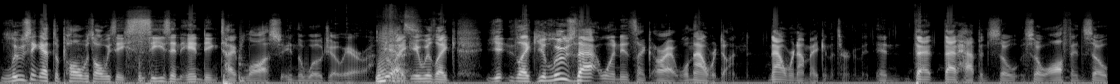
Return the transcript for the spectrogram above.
losing at DePaul was always a season-ending type loss in the Wojo era. Yes. Like it was like you, like you lose that one, it's like all right, well now we're done now we're not making the tournament, and that that happens so so often. So,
